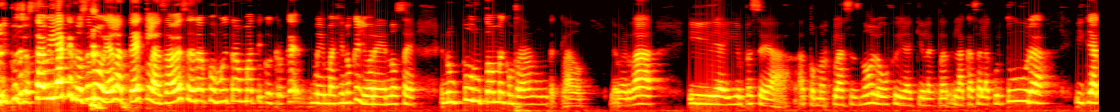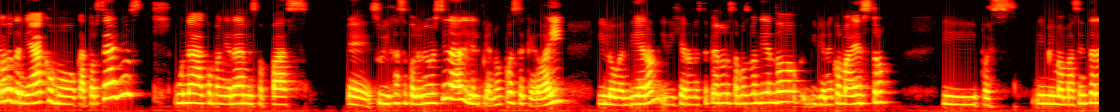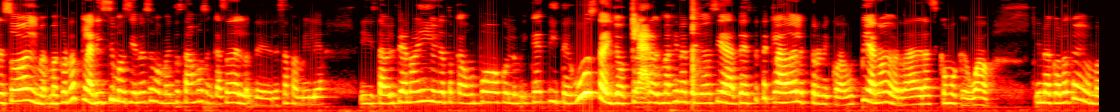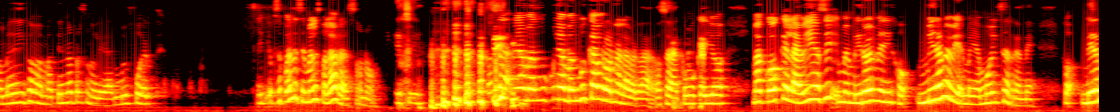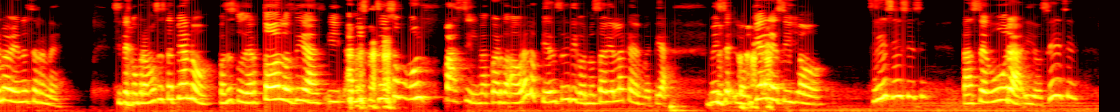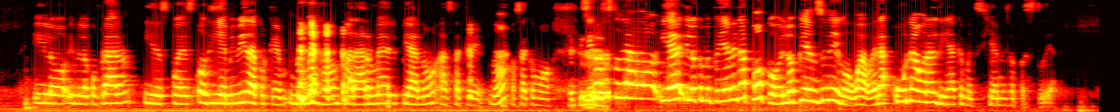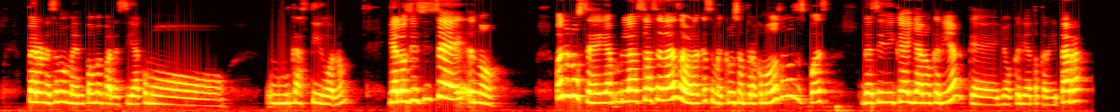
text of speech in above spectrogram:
Y pues yo sabía que no se movía la tecla, ¿sabes? Era, fue muy traumático y creo que me imagino que lloré, no sé. En un punto me compraron un teclado, de verdad. Y de ahí empecé a, a tomar clases, ¿no? Luego fui aquí a la, Casa de la Cultura. Y ya cuando tenía como 14 años, una compañera de mis papás, eh, su hija se fue a la universidad y el piano pues se quedó ahí. Y lo vendieron y dijeron, este piano lo estamos vendiendo y viene con maestro. Y pues y mi mamá se interesó y me, acuerdo clarísimo, así en ese momento estábamos en casa de, de, esa familia y estaba el piano ahí, yo ya tocaba un poco, y, ¿qué, ¿y te gusta? Y yo, claro, imagínate, yo decía, de este teclado electrónico a un piano de verdad, era así como que wow. Y me acuerdo que mi mamá me dijo, mamá tiene una personalidad muy fuerte. ¿Se pueden decir malas palabras o no? Sí, sí. o sea, mi, mamá, mi mamá es muy cabrona, la verdad. O sea, como que yo me acuerdo que la vi así y me miró y me dijo, mírame bien, me llamó el René. Dijo, mírame bien el René si te compramos este piano, vas a estudiar todos los días. Y a mí se hizo muy fácil, me acuerdo. Ahora lo pienso y digo, no sabía en la que me metía. Me dice, ¿lo quieres? Y yo, sí, sí, sí, sí. ¿Estás segura? Y yo, sí, sí. Y, lo, y me lo compraron y después odié mi vida porque no me dejaban pararme del piano hasta que, ¿no? O sea, como, si no has estudiado y, y, lo que me pedían era poco, y lo pienso y digo, wow, era una hora al día que me exigían mis papás estudiar. Pero en ese momento me parecía como, un castigo, ¿no? Y a los 16, eh, no. Bueno, no sé, las, las edades la verdad que se me cruzan, pero como dos años después decidí que ya no quería, que yo quería tocar guitarra.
